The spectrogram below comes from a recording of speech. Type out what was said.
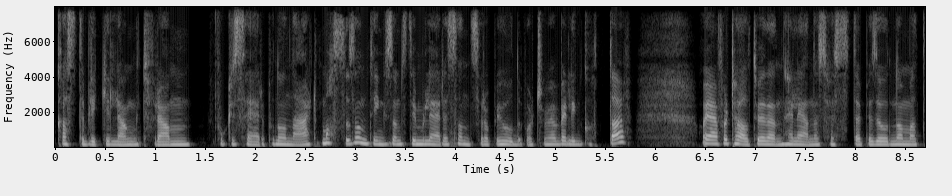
kaste blikket langt fram, fokusere på noe nært. Masse sånne ting som stimulerer sanser oppi hodet vårt som vi har veldig godt av. Og jeg fortalte jo i den Helenes høst-episoden om at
